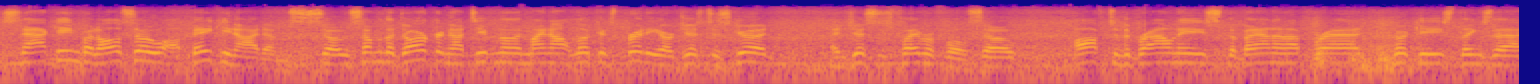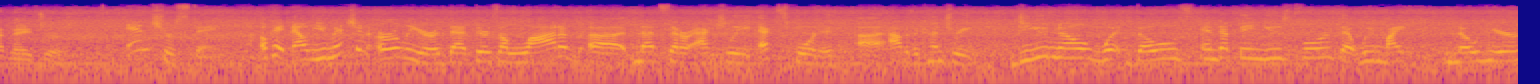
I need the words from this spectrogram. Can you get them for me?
snacking, but also uh, baking items. So some of the darker nuts, even though they might not look as pretty, are just as good and just as flavorful. So off to the brownies, the banana bread, cookies, things of that nature. Interesting. Okay, now you mentioned earlier that there's a lot of uh, nuts that are actually exported uh, out of the country. Do you know what those end up being used for that we might know here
